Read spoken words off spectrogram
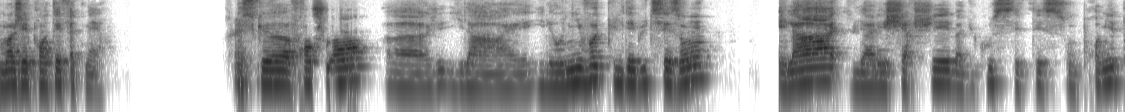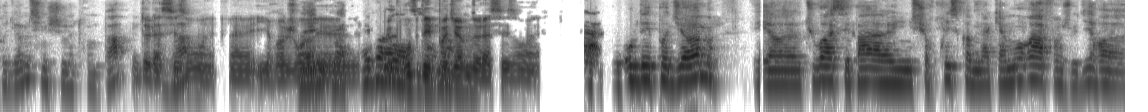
Moi, j'ai pointé Fetner parce que, franchement, heu, j il a il est au niveau depuis le début de saison et là, il est allé chercher, bah, du coup, c'était son premier podium si je ne me trompe pas, de la saison, ouais, il rejoint Ouais, le ouais, le groupe des podiums de la saison, le groupe des podiums et heu, tu vois, c'est pas une surprise comme Nakamura. Enfin, je veux dire, heu,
